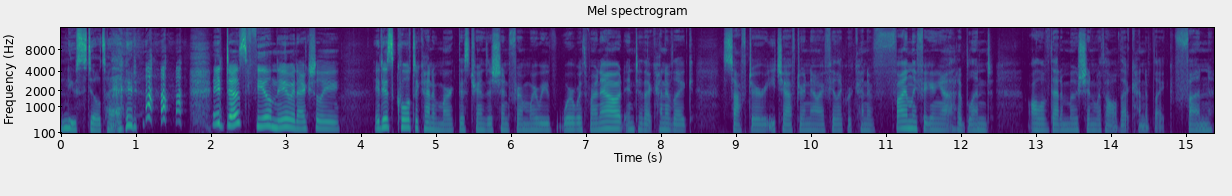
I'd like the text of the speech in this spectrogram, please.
new still tide. it does feel new and actually it is cool to kind of mark this transition from where we were with run out into that kind of like softer each after now i feel like we're kind of finally figuring out how to blend all of that emotion with all of that kind of like fun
